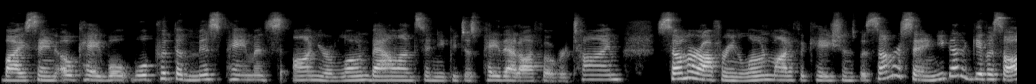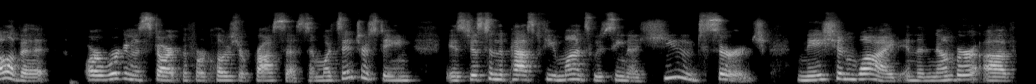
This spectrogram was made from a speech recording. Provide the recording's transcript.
by saying, "Okay, well, we'll put the missed payments on your loan balance, and you could just pay that off over time." Some are offering loan modifications, but some are saying, "You got to give us all of it." Or we're going to start the foreclosure process. And what's interesting is just in the past few months, we've seen a huge surge nationwide in the number of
